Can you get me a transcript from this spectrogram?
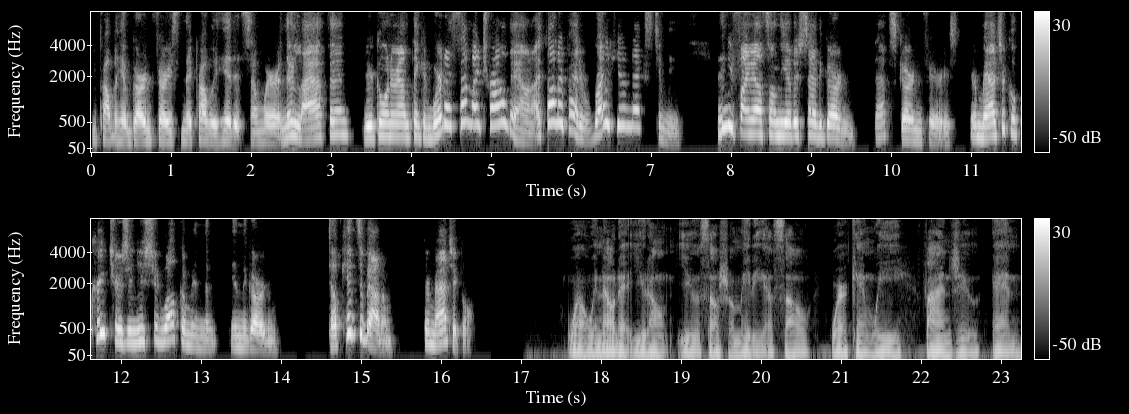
you probably have garden fairies and they probably hid it somewhere and they're laughing. You're going around thinking, Where did I set my trowel down? I thought I had it right here next to me. Then you find out it's on the other side of the garden. That's garden fairies. They're magical creatures, and you should welcome in the in the garden. Tell kids about them. They're magical. Well, we know that you don't use social media, so where can we find you and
